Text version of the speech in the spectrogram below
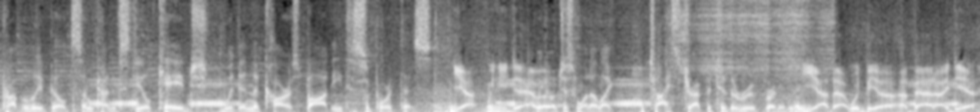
probably build some kind of steel cage within the car's body to support this. yeah, we need to have. We a, don't just want to like tie strap it to the roof or anything. Yeah, that would be a, a bad idea.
